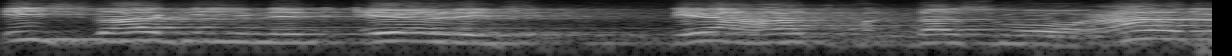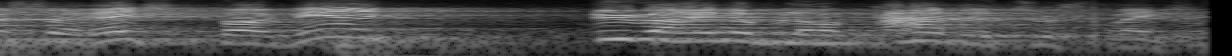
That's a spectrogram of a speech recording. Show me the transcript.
ich sage Ihnen ehrlich, der hat das moralische Recht verwirkt, über eine Blockade zu sprechen.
